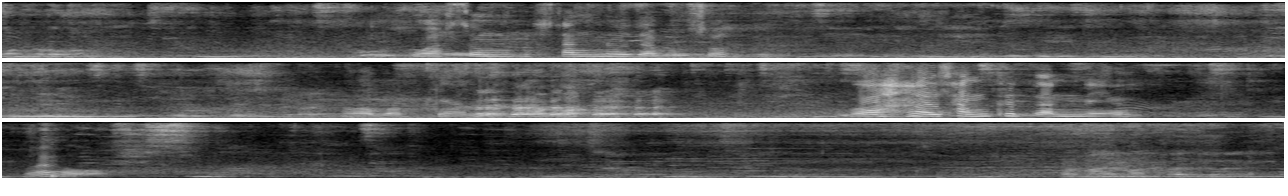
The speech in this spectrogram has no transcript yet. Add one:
만나러 가. 와, 쌍, 쌍로자 무서? 와, 맞지 않아. 와, 상크 땄네요. 와우. 많이 많다 지금.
